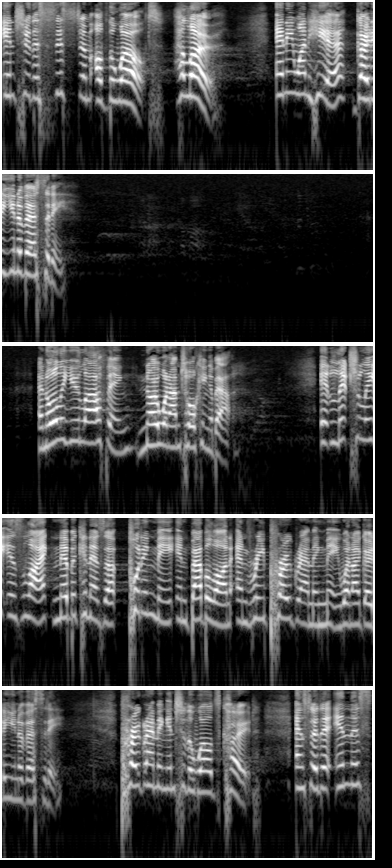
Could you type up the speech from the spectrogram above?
into the system of the world. Hello. Anyone here go to university? And all of you laughing know what I'm talking about. It literally is like Nebuchadnezzar putting me in Babylon and reprogramming me when I go to university. Programming into the world's code. And so they're in this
